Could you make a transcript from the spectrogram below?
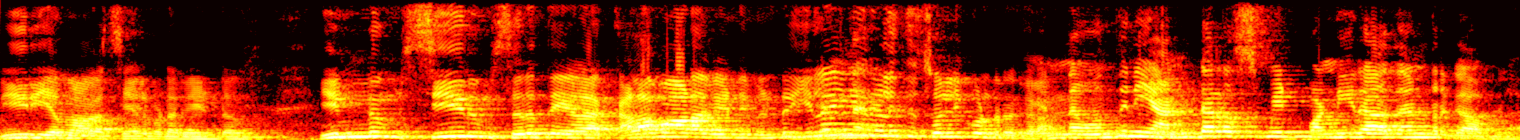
வீரியமாக செயல்பட வேண்டும். இன்னும் சீரும் சிறுத்தைகளாக களமாட வேண்டும் என்று இளைஞர்களுக்கு சொல்லிக் கொண்டிருக்கிறார். என்ன வந்து நீ அண்டர் எஸ்டிமேட் பண்ணிராதன்னு இருக்காப்ல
